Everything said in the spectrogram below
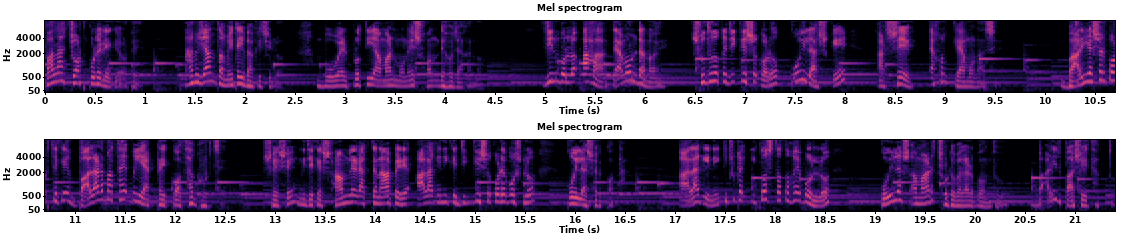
বালা চট করে রেগে ওঠে। আমি জানতাম এটাই বাকি ছিল। বউয়ের প্রতি আমার মনে সন্দেহ জাগানো জিন বলল, আহা, তেমনটা নয়। শুধু ওকে জিজ্ঞেস করো কৈলাসকে আর সে এখন কেমন আছে? বাড়ি আসার পর থেকে বালার মাথায় ওই একটাই কথা ঘুরছে। শেষে নিজেকে সামলে রাখতে না পেরে আলাগিনীকে জিজ্ঞেস করে বসল কৈলাসের কথা। আলাগিনী কিছুটা ইতস্তত হয়ে বলল, কৈলাস আমার ছোটবেলার বন্ধু। বাড়ির পাশেই থাকতো।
